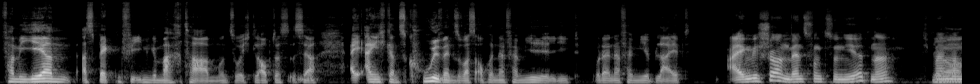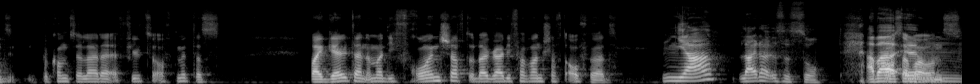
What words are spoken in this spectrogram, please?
familiären Aspekten für ihn gemacht haben und so. Ich glaube, das ist ja ei- eigentlich ganz cool, wenn sowas auch in der Familie liegt oder in der Familie bleibt. Eigentlich schon, wenn es funktioniert, ne? Ich meine, Ja. man bekommt es ja leider viel zu oft mit, dass bei Geld dann immer die Freundschaft oder gar die Verwandtschaft aufhört. Ja, leider ist es so. Aber Außer bei ähm, uns.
